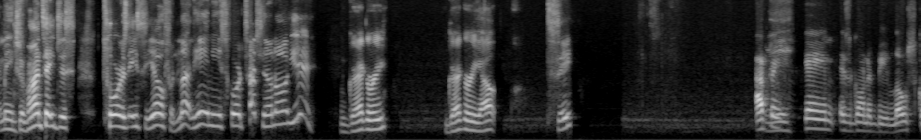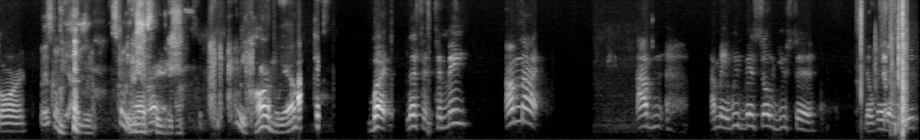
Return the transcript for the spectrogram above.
I mean, Javonte just tore his ACL for nothing. He ain't even scored a touchdown all year. Gregory. Gregory out. See? I think the game is going to be low scoring. It's going to be ugly. It's going to be nasty. That'd be horrible, yo. But listen, to me, I'm not. I've. I mean, we've been so used to the way the league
